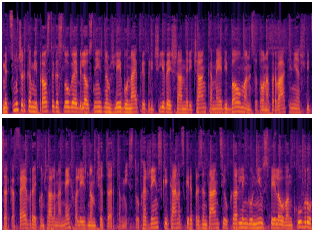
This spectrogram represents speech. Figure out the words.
Med smučarkami prostega sloga je bila v snežnem žlebu najprepričljivejša američanka Medi Bowman, svetovna prvakinja, švicarka Fevra je končala na nehvaležnem četrtem mestu. Kar ženski kanadski reprezentanci v curlingu ni uspela v Vancouvru,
